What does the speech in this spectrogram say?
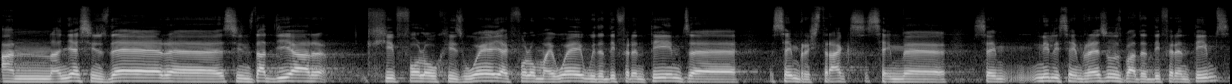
And and yeah, since there, uh, since that year, he followed his way. I followed my way with the different teams. Uh, same racetracks, same uh, same nearly same results, but the different teams.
